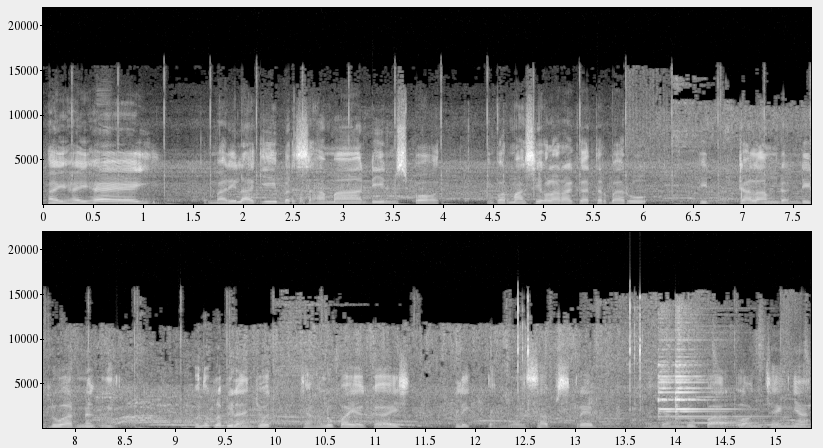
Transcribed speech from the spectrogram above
Hai hai hai. Kembali lagi bersama Dim Sport Informasi olahraga terbaru di dalam dan di luar negeri. Untuk lebih lanjut jangan lupa ya guys Klik tombol subscribe dan jangan lupa loncengnya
